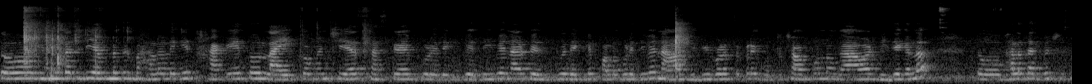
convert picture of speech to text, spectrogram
তো ভিডিওটা যদি আপনাদের ভালো লেগে থাকে, তো লাইক কমেন্ট শেয়ার সাবস্ক্রাইব করে দেখবে, দিবেন আর ফেসবুকে দেখলে ফলো করে দিবেন। আমার ভিডিও করার চক্করে গোটা সম্পূর্ণ গা আমার ভিজে গেল। তো ভালো থাকবেন, সুস্থ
